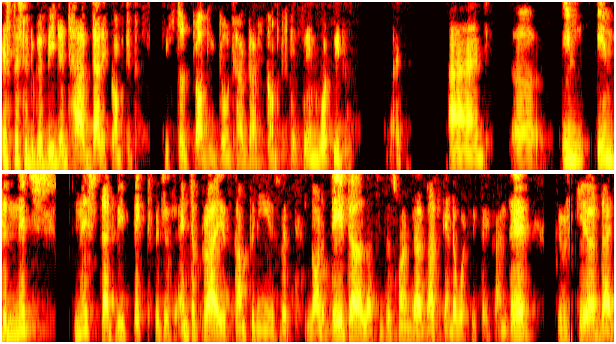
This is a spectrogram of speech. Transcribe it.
Especially because we didn't have direct competitors. We still probably don't have direct competitors in what we do, right? And uh, in in the niche niche that we picked, which is enterprise companies with a lot of data, lots of this one, that, that's kind of what we picked. And there we were clear that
